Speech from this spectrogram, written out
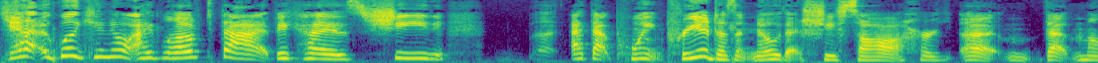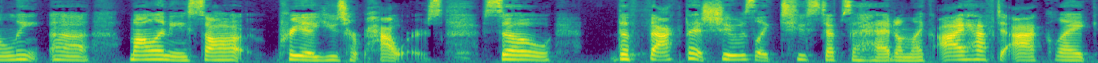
Yeah, well, you know, I loved that because she, at that point, Priya doesn't know that she saw her, uh, that uh, Malini saw Priya use her powers. So the fact that she was like two steps ahead, I'm like, I have to act like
